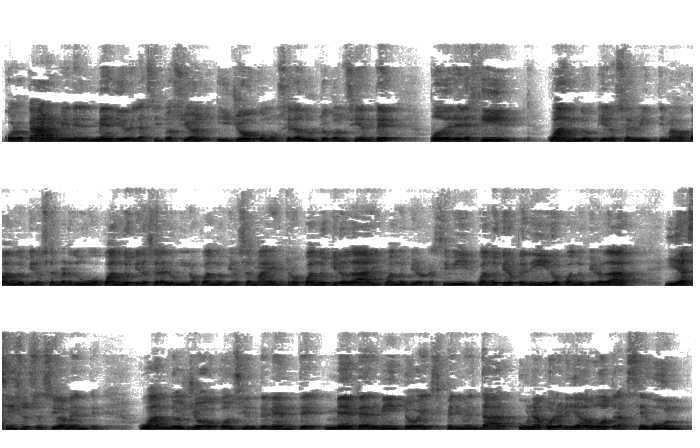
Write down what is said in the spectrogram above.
colocarme en el medio de la situación y yo como ser adulto consciente poder elegir cuándo quiero ser víctima o cuándo quiero ser verdugo, cuándo quiero ser alumno, cuándo quiero ser maestro, cuándo quiero dar y cuándo quiero recibir, cuándo quiero pedir o cuándo quiero dar y así sucesivamente. Cuando yo conscientemente me permito experimentar una polaridad u otra según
